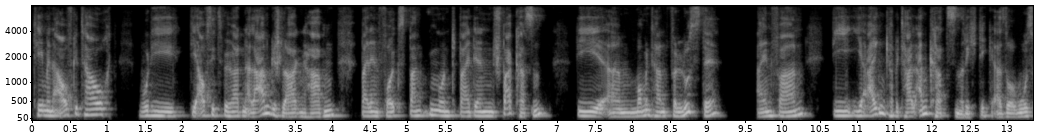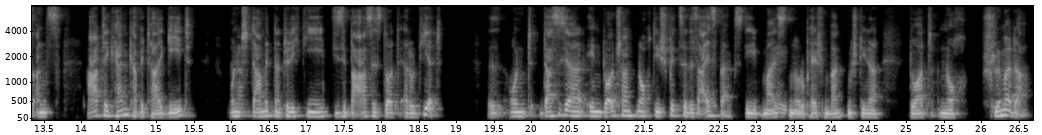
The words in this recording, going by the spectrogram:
Themen aufgetaucht, wo die, die Aufsichtsbehörden Alarm geschlagen haben bei den Volksbanken und bei den Sparkassen, die ähm, momentan Verluste einfahren, die ihr Eigenkapital ankratzen, richtig. Also wo es ans harte Kernkapital geht und ja. damit natürlich die, diese Basis dort erodiert. Und das ist ja in Deutschland noch die Spitze des Eisbergs. Die meisten mhm. europäischen Banken stehen ja dort noch schlimmer da.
